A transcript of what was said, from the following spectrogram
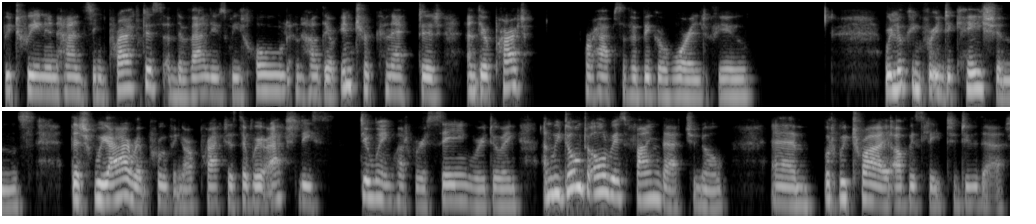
between enhancing practice and the values we hold and how they're interconnected and they're part perhaps of a bigger worldview. We're looking for indications that we are improving our practice, that we're actually doing what we're saying we're doing. And we don't always find that, you know, um, but we try obviously to do that.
